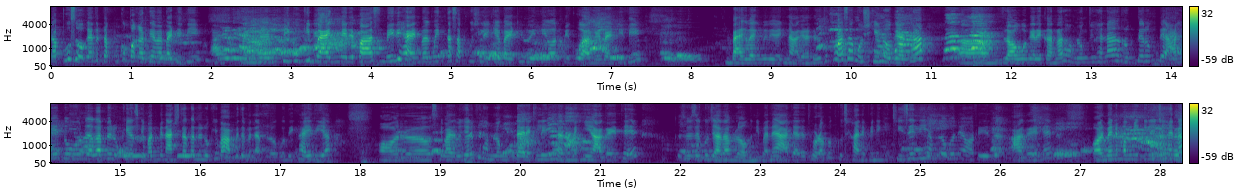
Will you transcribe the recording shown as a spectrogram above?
टप्पू सो गया तो टप्पू को पकड़ के मैं बैठी थी। पीकू की बैग मेरे पास, मेरी हैंड बैग में इतना सब कुछ लेके बैठी हुई थी और पीकू आगे बैठी थी। बैग वैग भी विवेक ने आगे रखे थे तो थोड़ा सा मुश्किल हो गया था ब्लॉग वगैरह करना। तो हम लोग जो है ना रुकते रुकते आए, दो जगह पे रुके, उसके बाद में नाश्ता करने रुकी, वहाँ पे तो मैंने आप लोगों को दिखाई दिया। और उसके बाद में जो है फिर हम लोग डायरेक्टली घर में ही आ गए थे। तो उसमें से कुछ ज़्यादा ब्लॉग नहीं बने आते आते थोड़ा बहुत कुछ खाने पीने की चीज़ें ली हम लोगों ने और फिर आ गए हैं। और मैंने मम्मी के लिए जो है ना,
